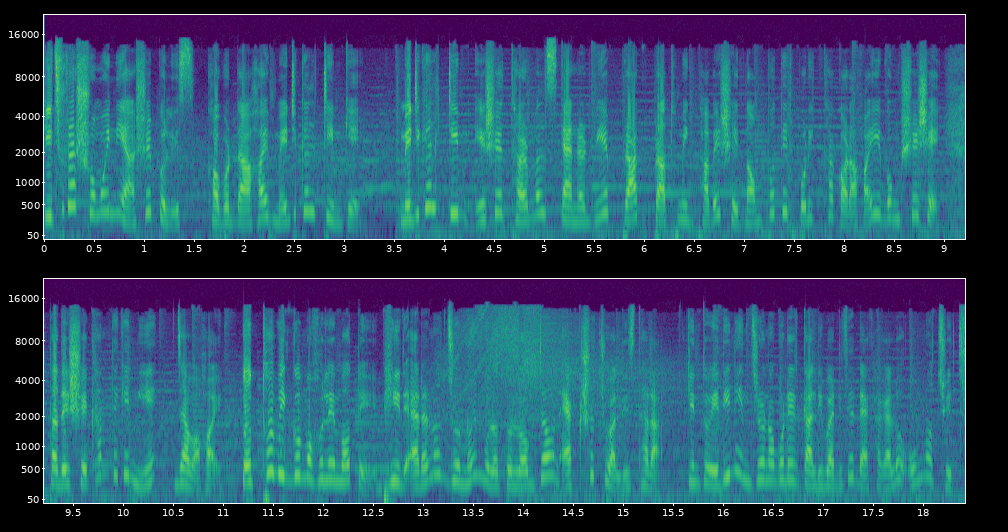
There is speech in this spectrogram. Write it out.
কিছুটা সময় নিয়ে আসে পুলিশ। খবর দেওয়া হয় মেডিকেল টিমকে। মেডিকেল টিম এসে থার্মাল স্ক্যানার দিয়ে প্রাক প্রাথমিকভাবে সেই দম্পতির পরীক্ষা করা হয় এবং শেষে তাদের সেখান থেকে নিয়ে যাওয়া হয়। তথ্যবিজ্ঞ মহলের মতে ভিড় এড়ানোর জন্যই মূলত লকডাউন একশো চুয়াল্লিশ ধারা। কিন্তু এদিন ইন্দ্রনগরের কালীবাড়িতে দেখা গেল অন্য চিত্র।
